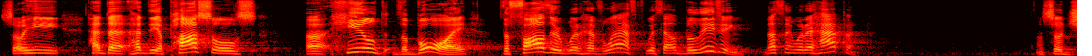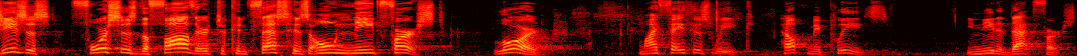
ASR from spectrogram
So he had the, had the apostles uh, healed the boy, the father would have left without believing. Nothing would have happened. And so Jesus forces the father to confess his own need first. Lord, my faith is weak. Help me, please. He needed that first.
